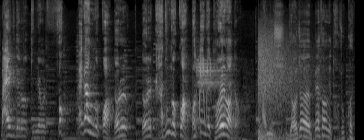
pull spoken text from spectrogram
말 그대로 두 명을 쏙 빼간 것과 너를 너를 가둔 것과 어떤 게 더 열받아? 아니 씨, 여자 뺏어가기 더 좋겠지.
